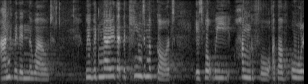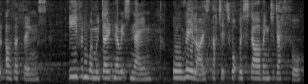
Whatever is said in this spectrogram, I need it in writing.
and within the world. We would know that the kingdom of God is what we hunger for above all other things, even when we don't know its name or realise that it's what we're starving to death for.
